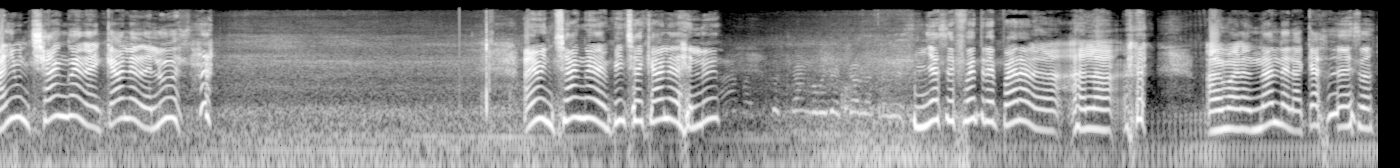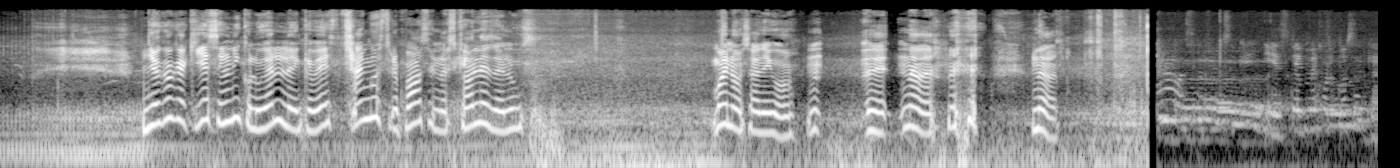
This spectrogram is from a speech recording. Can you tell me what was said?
Hay un chango en el cable de luz. Hay un chango en el pinche cable de luz. Ya se fue a trepar a la, a la al barandal de la casa de eso. Yo creo que aquí es el único lugar en el que ves changos trepados en los cables de luz. Bueno, o sea, digo, n- eh, nada, nada. Y es que mejor cosa que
